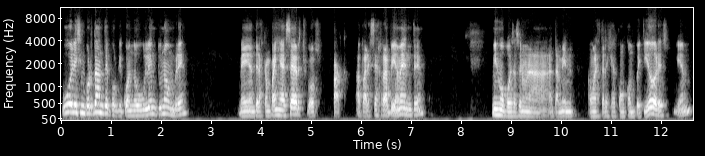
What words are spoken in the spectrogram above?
Google es importante porque cuando googleen tu nombre, mediante las campañas de search, vos, pack, apareces rápidamente. Mismo puedes hacer una, también alguna estrategia con competidores, ¿bien?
